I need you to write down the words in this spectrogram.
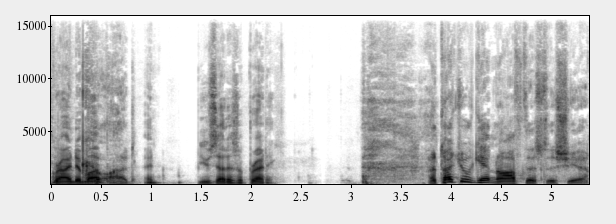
grind them up and use that as a breading. I thought you were getting off this this year.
